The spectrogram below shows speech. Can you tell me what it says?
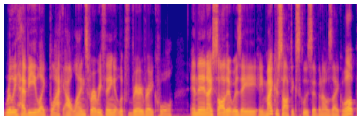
really heavy, like black outlines for everything. It looked very, very cool. And then I saw that it was a, a Microsoft exclusive, and I was like, well,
